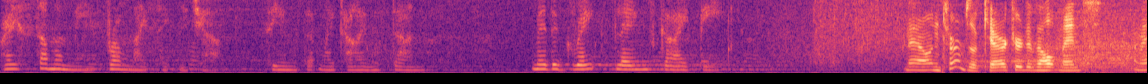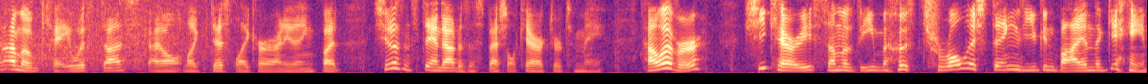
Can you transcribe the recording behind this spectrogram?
pray summon me from my signature. Seems that my time is done. May the great flames guide thee. Now, in terms of character development, I mean, I'm okay with Dusk. I don't like dislike her or anything, but she doesn't stand out as a special character to me. However, she carries some of the most trollish things you can buy in the game.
